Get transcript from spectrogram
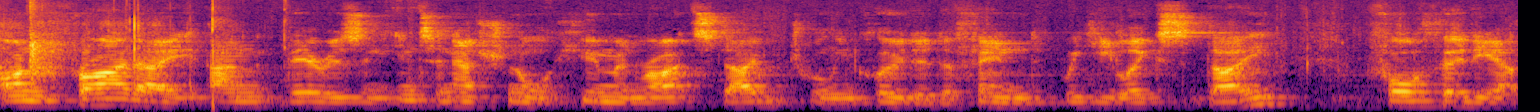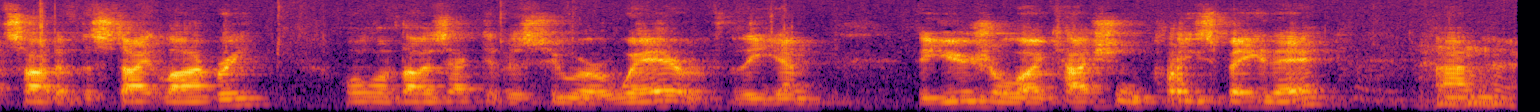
On Friday, um, there is an International Human Rights Day, which will include a Defend WikiLeaks Day, 4.30 outside of the State Library. All of those activists who are aware of the, um, the usual location, please be there. Um,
